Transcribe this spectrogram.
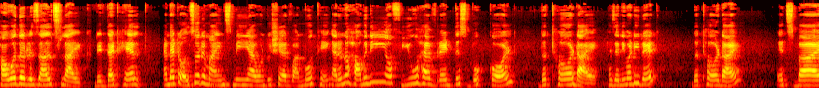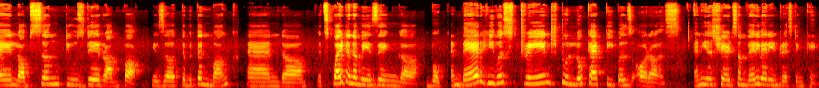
how are the results like? Did that help? And that also reminds me i want to share one more thing. I don't know how many of you have read this book called the third eye. Has anybody read the third eye? It's by lobsang tuesday rampa. He's a Tibetan monk, and uh, it's quite an amazing uh, book. And there he was trained to look at people's auras. And he has shared some very very interesting things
